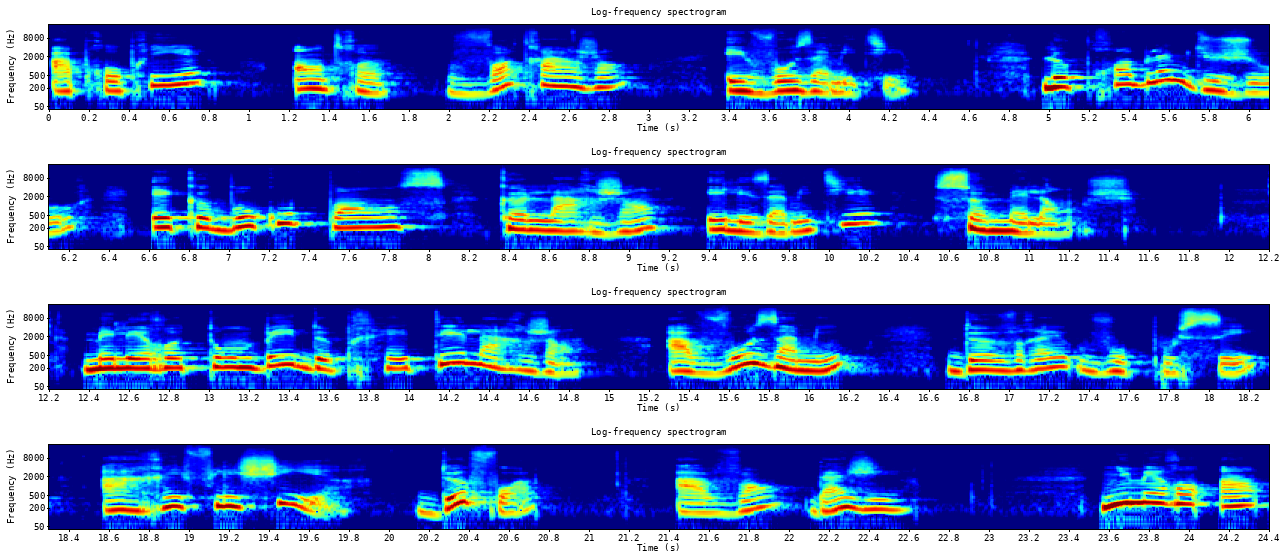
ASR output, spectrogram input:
appropriées entre votre argent et vos amitiés. Le problème du jour est que beaucoup pensent que l'argent et les amitiés se mélangent. Mais les retombées de prêter l'argent à vos amis devraient vous pousser à réfléchir deux fois avant d'agir. Numéro 1,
